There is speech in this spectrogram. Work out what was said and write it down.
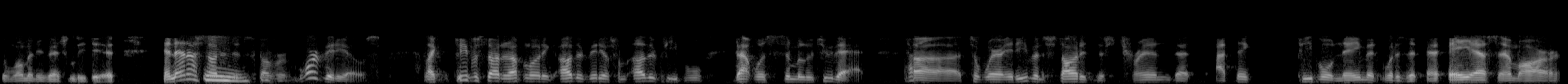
the woman eventually did. And then I started to Mm. discover more videos. Like people started uploading other videos from other people that was similar to that, uh, to where it even started this trend that I think people name it. What is it? ASMR or,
